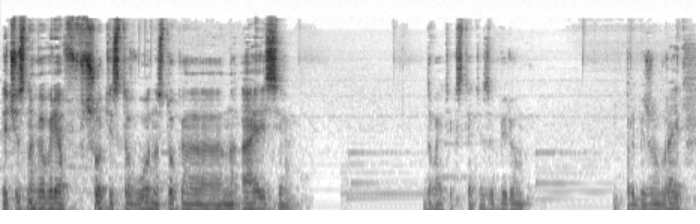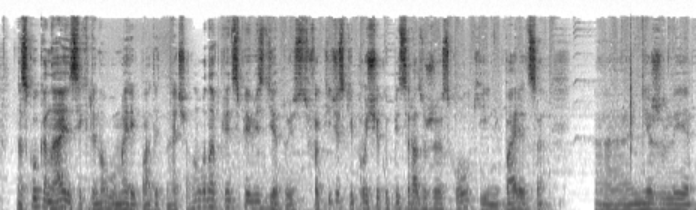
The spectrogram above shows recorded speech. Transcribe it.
Я, честно говоря, в шоке с того, настолько на Айсе. Давайте, кстати, заберем. Пробежим в райд. Насколько на Айсе хреново Мэри падать начал. Ну, она, в принципе, везде. То есть, фактически проще купить сразу же осколки и не париться, а, нежели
